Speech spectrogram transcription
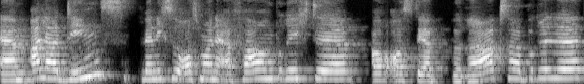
Ähm, allerdings, wenn ich so aus meiner Erfahrung berichte, auch aus der Beraterbrille,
